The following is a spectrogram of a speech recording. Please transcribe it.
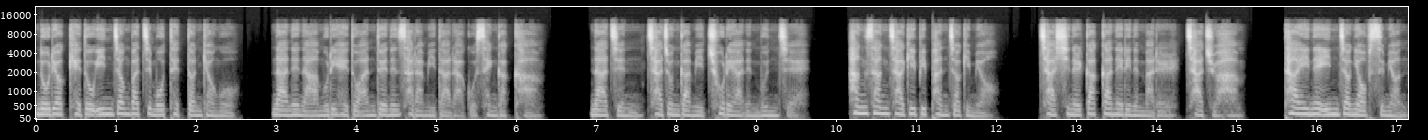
노력해도 인정받지 못했던 경우 나는 아무리 해도 안 되는 사람이다 라고 생각함. 낮은 자존감이 초래하는 문제. 항상 자기 비판적이며 자신을 깎아내리는 말을 자주 함. 타인의 인정이 없으면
